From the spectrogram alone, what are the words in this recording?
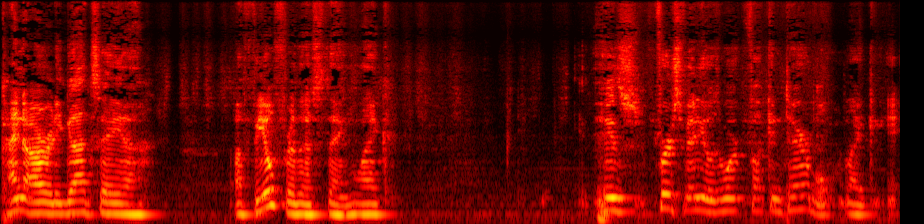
kind of already got a, uh, a feel for this thing. Like, his first videos weren't fucking terrible. Like,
